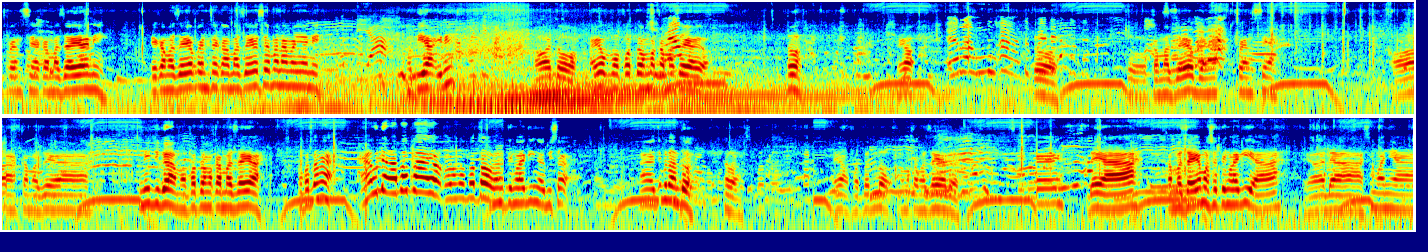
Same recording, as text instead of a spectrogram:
fansnya Kamazaya nih. Eh Kamazaya fansnya Kamazaya siapa namanya nih? Mutia. Mutia ini? Oh tuh, ayo mau foto sama Kamazaya ayo. Tuh. Ayo, eh, tuh tuh. Kamazaya banyak fansnya. Oh, Kamazaya. Ini juga mau foto sama Kamazaya. Mau foto nggak? Eh udah nggak apa-apa, ayo kalau mau foto. Meeting lagi nggak bisa. Ayo cepetan tuh. Tuh. Ya foto dulu sama Kamazaya tuh. Oke, udah ya. Kamazaya mau syuting lagi ya. Ya udah semuanya.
